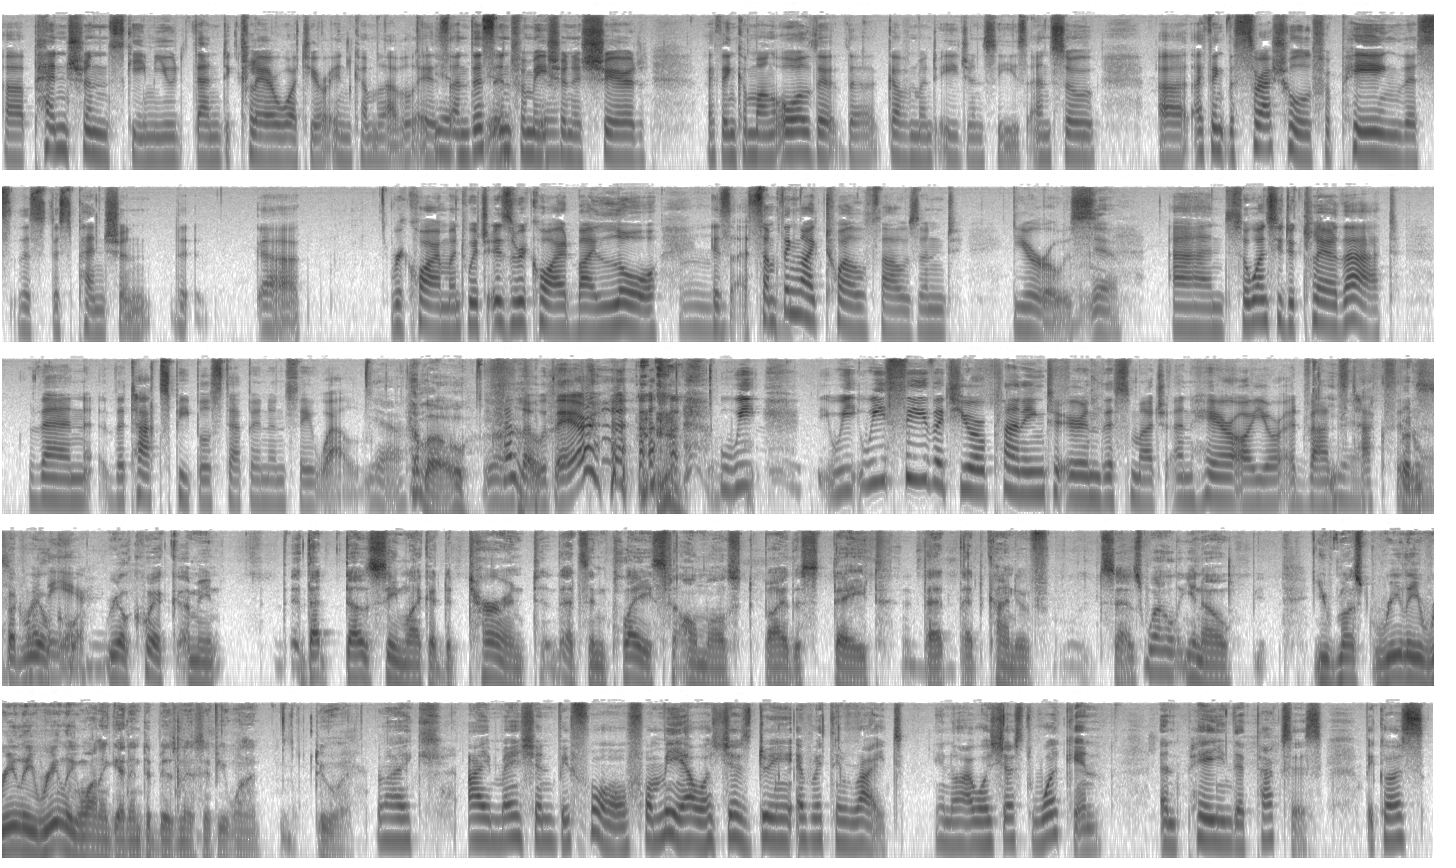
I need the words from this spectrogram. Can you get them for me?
uh, pension scheme, you then declare what your income level is. Yeah, and this yeah, information yeah. is shared, I think, among all the, the government agencies. And so uh, I think the threshold for paying this, this, this pension uh, requirement, which is required by law, is something like 12,000 euros. Yeah. And so once you declare that, then the tax people step in and say, well, Yeah. Hello. hello there. we, we, we see that you're planning to earn this much, and here are your advance Yeah. taxes But, but for real, the qu- real quick, I mean, that does seem like a deterrent that's in place almost by the state that, that kind of says, well, you know, you must really, really, really want to get into business if you want to do it. Like I mentioned before, for me, I was just doing everything right. You know, I was just working and paying the taxes because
